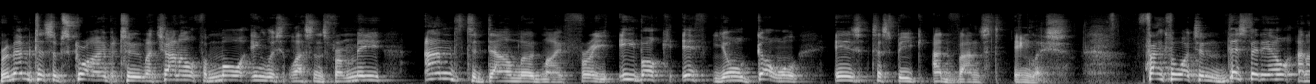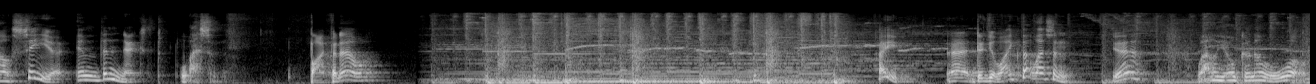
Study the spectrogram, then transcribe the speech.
Remember to subscribe to my channel for more English lessons from me and to download my free ebook if your goal is to speak advanced English. Thanks for watching this video and I'll see you in the next lesson. Bye for now. Hey, uh, did you like that lesson? Yeah? Well, you're gonna love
